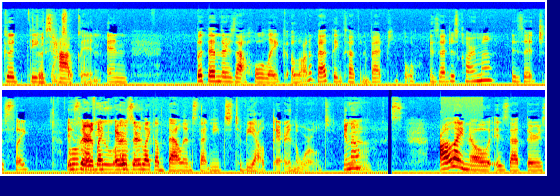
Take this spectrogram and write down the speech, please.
good things, things happen. And but then there's that whole like a lot of bad things happen to bad people is that just karma is it just like is Or there like or is there like a balance that needs to be out there in the world you know Yeah. all i know is that there's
